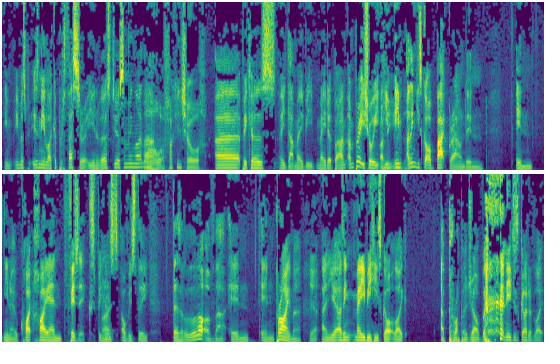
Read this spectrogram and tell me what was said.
He, he must. Be, isn't he like a professor at a university or something like that? oh, what a fucking show off? Uh, because eh, that may be made up, but I'm, I'm pretty sure he. I he, think you he made that I think he's got a background in, in you know, quite high end physics because obviously there's a lot of that in in Primer, Yeah. and yeah, I think maybe he's got like a proper job, and he just kind of like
